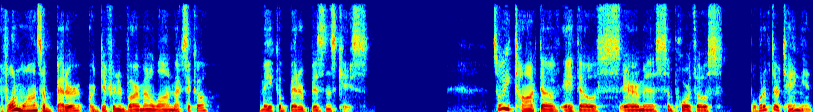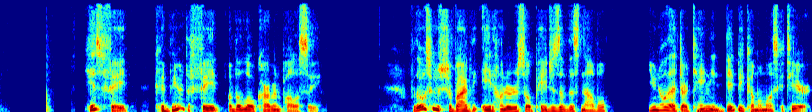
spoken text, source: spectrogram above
If one wants a better or different environmental law in Mexico, make a better business case. So we talked of Athos, Aramis, and Porthos, but what of D'Artagnan? His fate could mirror the fate of the low carbon policy. For those who survived the 800 or so pages of this novel, you know that D'Artagnan did become a musketeer,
